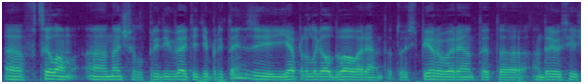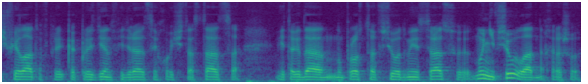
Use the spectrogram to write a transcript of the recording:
в целом э, начал предъявлять эти претензии, я предлагал два варианта. То есть первый вариант это Андрей Васильевич Филатов, как президент Федерации, хочет остаться, и тогда ну, просто всю администрацию, ну не всю, ладно, хорошо,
